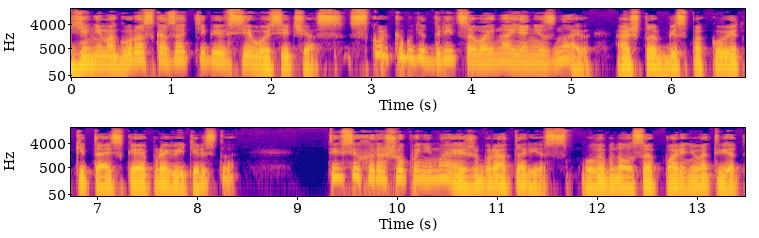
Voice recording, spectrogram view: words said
я не могу рассказать тебе всего сейчас. Сколько будет длиться война, я не знаю. А что беспокоит китайское правительство? Ты все хорошо понимаешь, брат Арес, улыбнулся парень в ответ.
